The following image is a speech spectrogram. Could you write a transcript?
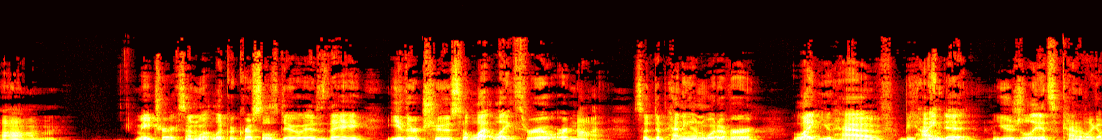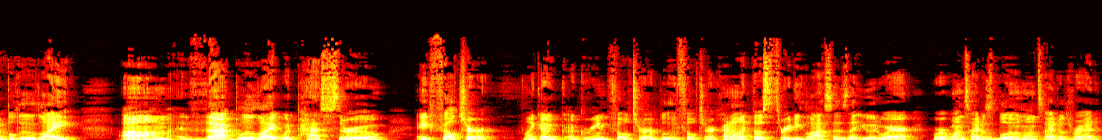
um, matrix. And what liquid crystals do is they either choose to let light through or not. So depending on whatever light you have behind it, usually it's kind of like a blue light um, that blue light would pass through a filter, like a, a green filter, a blue filter, kind of like those 3D glasses that you would wear, where one side was blue and one side was red.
